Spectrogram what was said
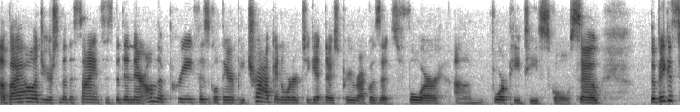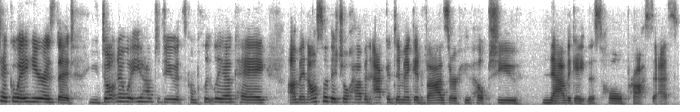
a biology or some of the sciences, but then they're on the pre-physical therapy track in order to get those prerequisites for um, for PT school. So the biggest takeaway here is that you don't know what you have to do. It's completely okay. Um, and also that you'll have an academic advisor who helps you navigate this whole process.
